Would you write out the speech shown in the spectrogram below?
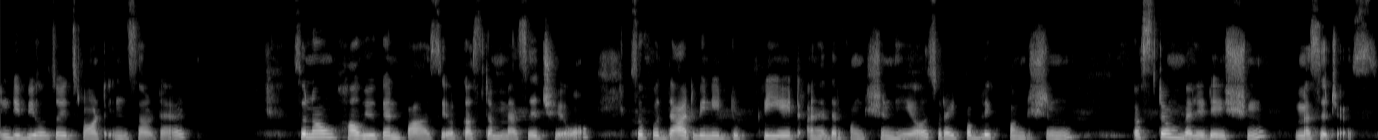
In db also it's not inserted so now how you can pass your custom message here. So for that we need to create another function here. So write public function custom validation messages.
